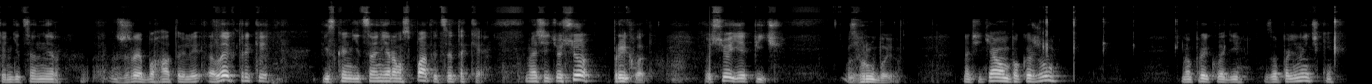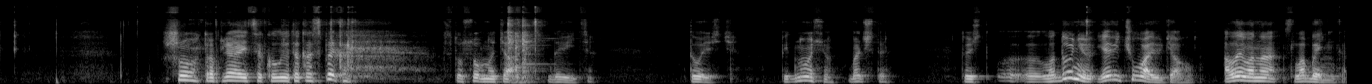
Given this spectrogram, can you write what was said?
Кондиціонер жре багато електрики. І з кондиціонером спати це таке. Значить, ось приклад. Ось є піч з грубою. Значить, я вам покажу на прикладі запальнички. Що трапляється, коли така спека стосовно тяги? Дивіться. Тобто, підносю, бачите? Тобто, е, е, ладоню я відчуваю тягу, але вона слабенька.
